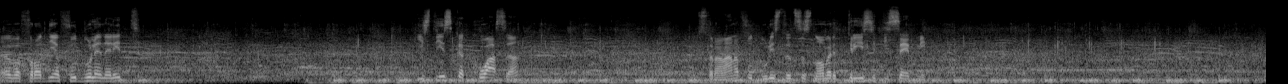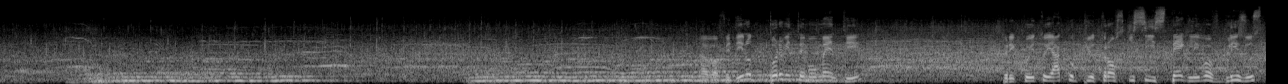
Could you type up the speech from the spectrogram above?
в родния футболен елит. Истинска класа от страна на футболистът с номер 37. В един от първите моменти, при които Якоб Пютровски се изтегли в близост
